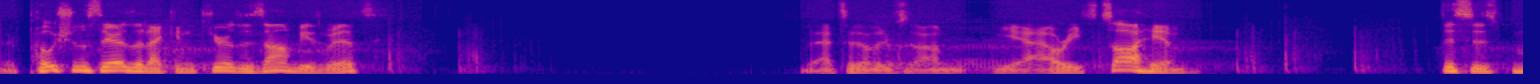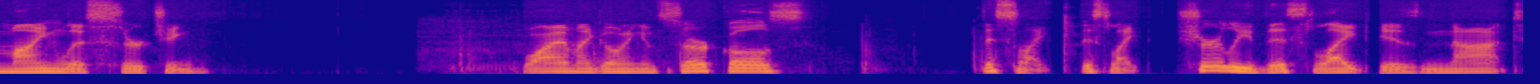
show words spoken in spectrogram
There are potions there that I can cure the zombies with. That's another zombie. Yeah, I already saw him. This is mindless searching. Why am I going in circles? This light, this light. Surely this light is not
